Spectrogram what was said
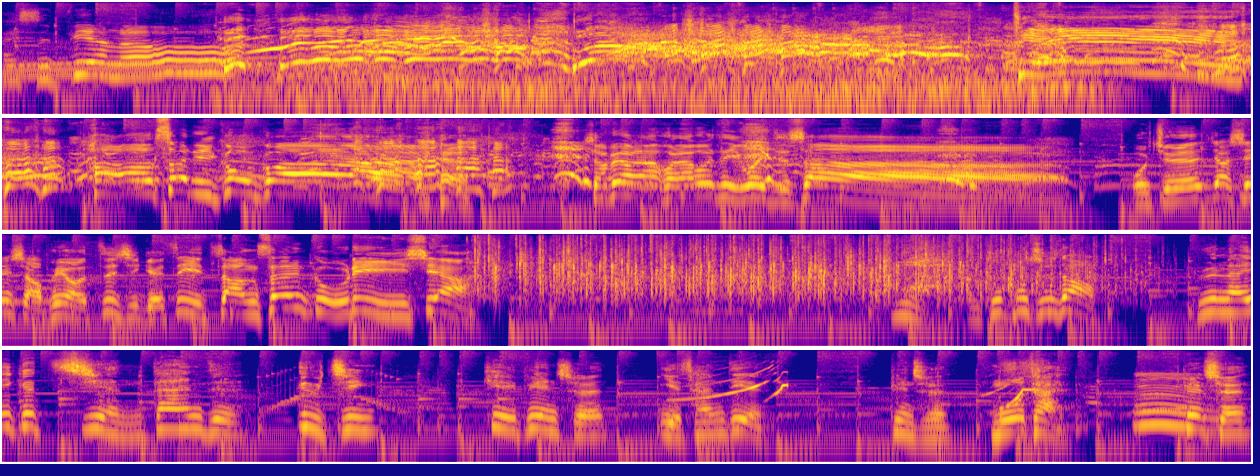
开始变了哦。停！好，算你过关。小朋友来，回来回自己位置上。我觉得要先小朋友自己给自己掌声鼓励一下。哇，我都不知道，原来一个简单的浴巾可以变成野餐垫，变成魔毯，嗯变成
